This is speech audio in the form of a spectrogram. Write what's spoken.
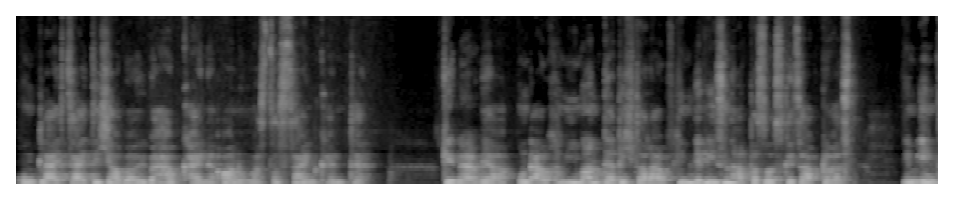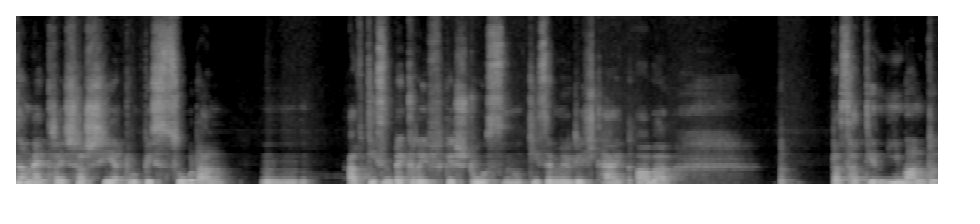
und gleichzeitig aber überhaupt keine Ahnung, was das sein könnte. Genau. Ja, und auch niemand, der dich darauf hingewiesen hat. Also du hast gesagt, du hast im Internet recherchiert und bist so dann mm, auf diesen Begriff gestoßen und diese Möglichkeit. Aber das hat dir niemand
